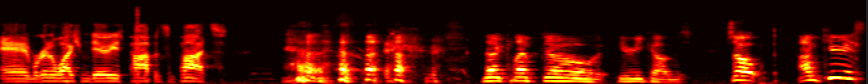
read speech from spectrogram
and we're gonna watch from Darius popping some pots. the klepto. Here he comes. So I'm curious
